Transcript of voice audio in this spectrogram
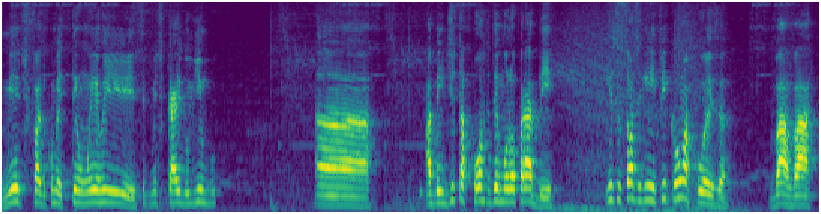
Medo de fa- de cometer um erro e simplesmente cair no limbo. Ah, a bendita porta demorou para abrir. Isso só significa uma coisa: vá, vá.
